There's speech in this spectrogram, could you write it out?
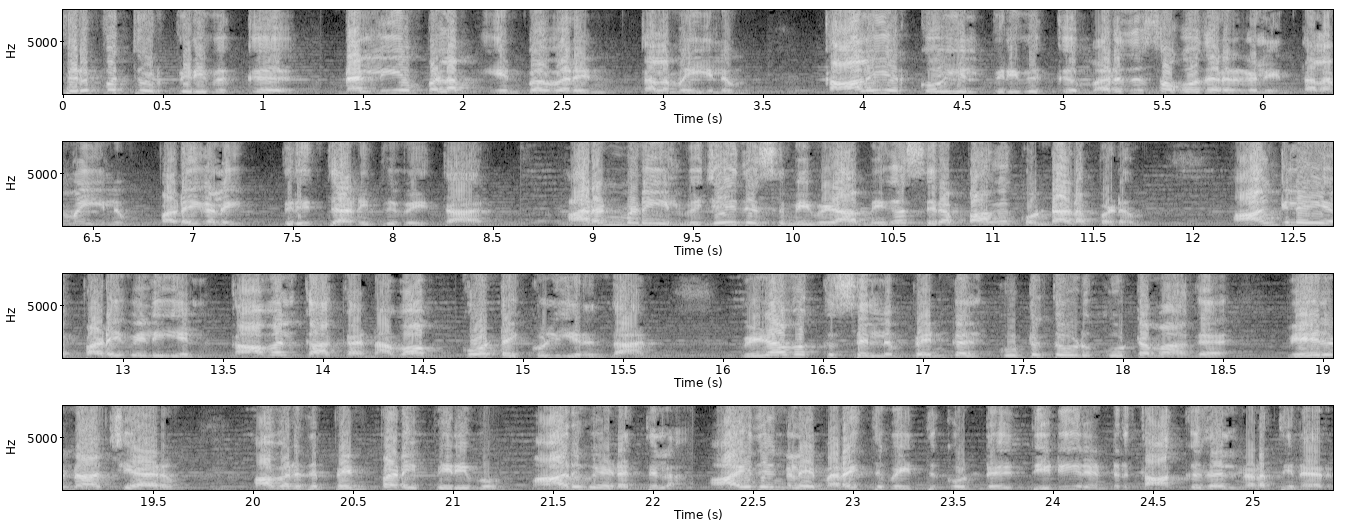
திருப்பத்தூர் பிரிவுக்கு நல்லியம்பலம் என்பவரின் தலைமையிலும் காளையர் கோயில் பிரிவுக்கு மருது சகோதரர்களின் தலைமையிலும் படைகளை பிரித்து அனுப்பி வைத்தார். அரண்மனையில் விஜயதசமி விழா மிக சிறப்பாக கொண்டாடப்படும். ஆங்கிலேய படைவெளியில் காவல் காக்க நவாப் கோட்டைக்குள் இருந்தான். விழாவுக்கு செல்லும் பெண்கள் கூட்டத்தோடு கூட்டமாக வேலு நாச்சியாரும் அவரது பெண் படை பிரிவும் மாறுவேடத்தில் ஆயுதங்களை மறைத்து வைத்துக் கொண்டு திடீரென்று தாக்குதல் நடத்தினர்.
